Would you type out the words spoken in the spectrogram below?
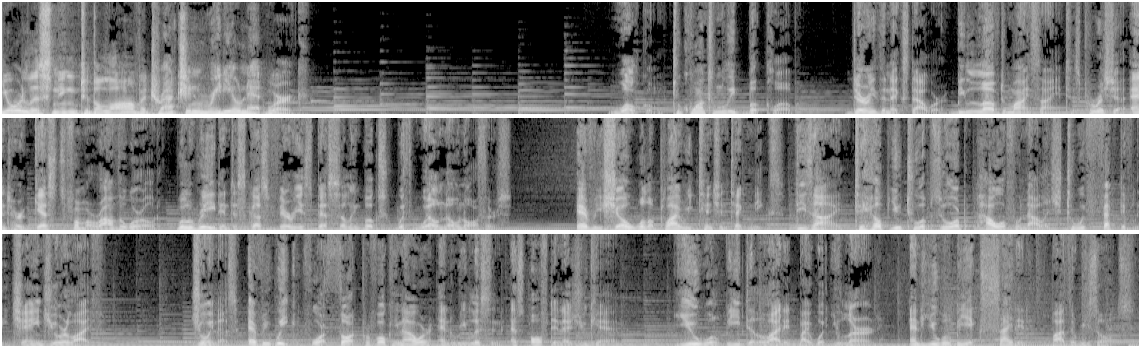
You're listening to the Law of Attraction Radio Network. Welcome to Quantum Leap Book Club. During the next hour, beloved mind scientist Pa'Ris'Ha and her guests from around the world will read and discuss various best selling books with well known authors. Every show will apply retention techniques designed to help you to absorb powerful knowledge to effectively change your life. Join us every week for a thought provoking hour and re listen as often as you can. You will be delighted by what you learn, and you will be excited by the results.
